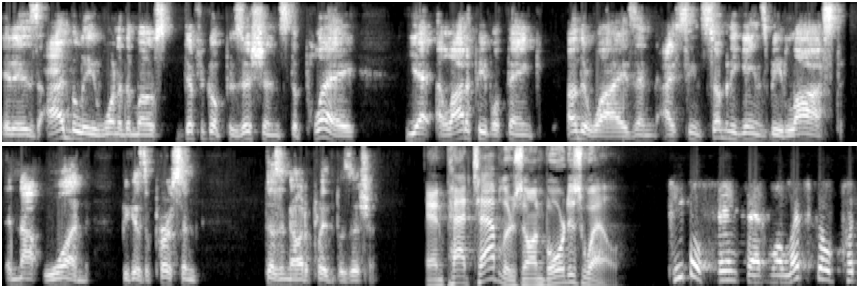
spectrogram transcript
it is, I believe, one of the most difficult positions to play. Yet a lot of people think otherwise. And I've seen so many games be lost and not won because a person doesn't know how to play the position. And Pat Tabler's on board as well. People think that, well, let's go put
